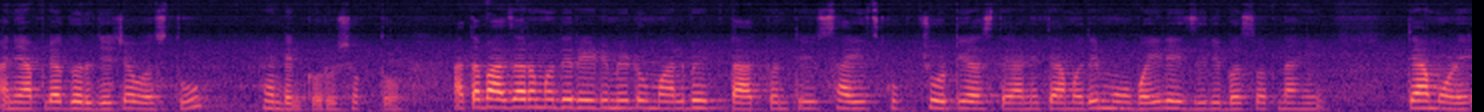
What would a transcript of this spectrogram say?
आणि आपल्या गरजेच्या वस्तू हँडल करू शकतो. आता बाजारामध्ये रेडीमेड रुमाल भेटतात पण ती साईज खूप छोटी असते आणि त्यामध्ये मोबाईल इझिली बसत नाही. त्यामुळे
